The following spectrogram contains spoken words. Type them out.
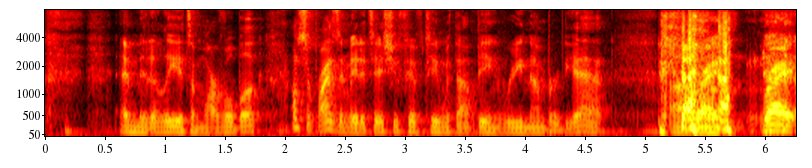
admittedly, it's a Marvel book. I'm surprised it made it to issue 15 without being renumbered yet. Right, Um, right.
